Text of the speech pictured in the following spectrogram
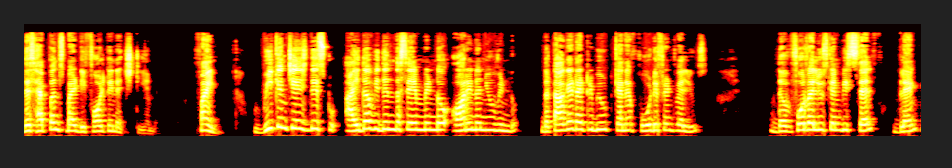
This happens by default in HTML. Fine. We can change this to either within the same window or in a new window. The target attribute can have four different values. The four values can be self, blank,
